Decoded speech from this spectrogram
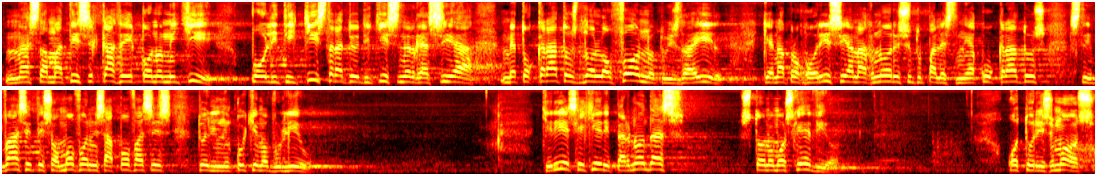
Να σταματήσει κάθε οικονομική, πολιτική, στρατιωτική συνεργασία με το κράτος δολοφόνο του Ισραήλ και να προχωρήσει η αναγνώριση του Παλαιστινιακού κράτους στη βάση της ομόφωνης απόφασης του Ελληνικού Κοινοβουλίου. Κυρίες και κύριοι, περνώντας στο νομοσχέδιο, ο τουρισμός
